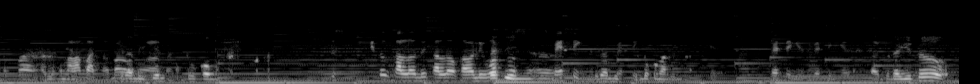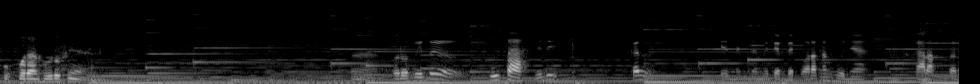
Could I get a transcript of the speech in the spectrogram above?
apa harus 0,8. kita bikin 0,8. satu koma Itu kalau di kalau kalau di Word tuh Spacing, ya. spacing, kita bikin spacing, satu koma lima spacing ya, spacing ya. udah gitu ukuran hurufnya Nah, huruf itu susah. Jadi kan ya, namanya tiap-tiap orang kan punya karakter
